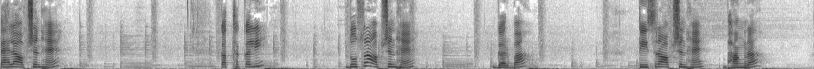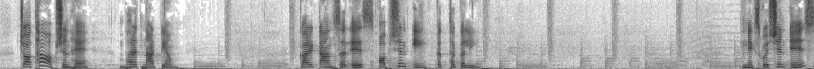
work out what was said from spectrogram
पहला ऑप्शन है कथकली दूसरा ऑप्शन है गरबा तीसरा ऑप्शन है भांगड़ा चौथा ऑप्शन है Bharatanatyam correct answer is option A Kathakali next question is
